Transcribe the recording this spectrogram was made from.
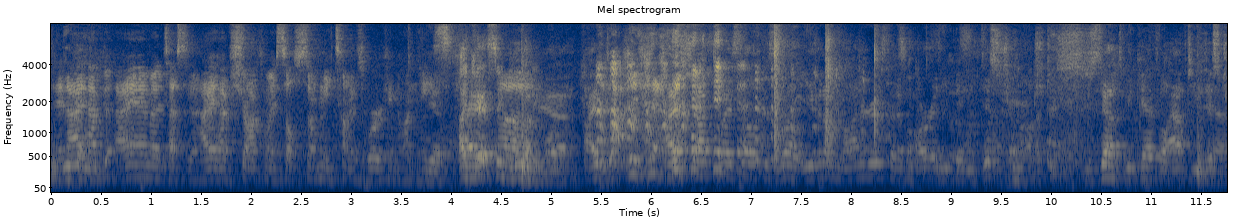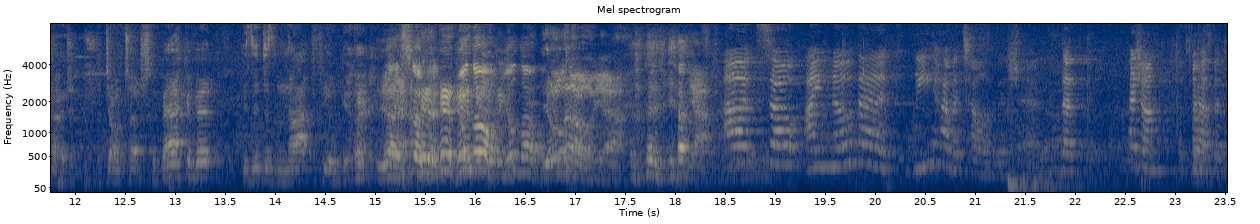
and I have, I am a testament. I have shocked myself so many times working on these. Yes. I can't see blue um, anymore. Yeah, I've, I've shocked myself as well, even on monitors that have already been discharged. You still have to be careful after you discharge it. Don't touch the back of it, because it does not feel good. Yeah, it's no good. You'll know. You'll know. You'll You'll know. know, yeah. yeah. Yeah. Uh, so I know that we have a television that. Hi, Sean. That's my husband.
